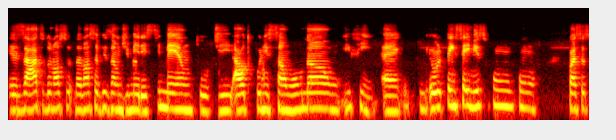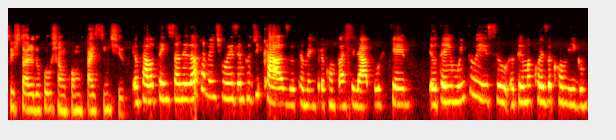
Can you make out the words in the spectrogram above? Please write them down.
exato, do nosso, da nossa visão de merecimento, de autopunição ou não, enfim, é, eu pensei nisso com, com, com essa sua história do colchão, como faz sentido. Eu estava pensando exatamente um exemplo de casa também para compartilhar, porque eu tenho muito isso, eu tenho uma coisa comigo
